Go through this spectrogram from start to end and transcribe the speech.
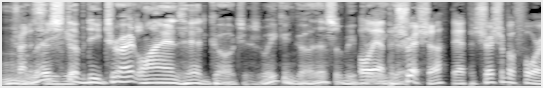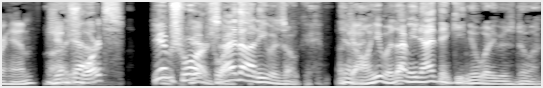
I'm trying to List of Detroit Lions head coaches. We can go. This will be. Oh, yeah, good. Patricia. They had Patricia before him. Uh, Jim yeah. Schwartz. Jim Schwartz. Schwartz. I thought he was okay. You Okay. know, he was. I mean, I think he knew what he was doing.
